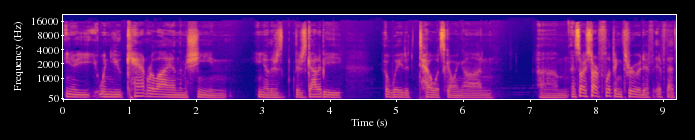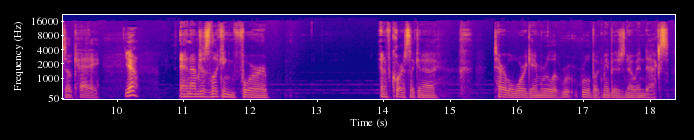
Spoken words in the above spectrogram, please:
you know, you, when you can't rely on the machine, you know, there's there's got to be a way to tell what's going on. Um, and so I start flipping through it if if that's okay. Yeah. and I'm just looking for, and of course, like in a terrible war game rule rule book, maybe there's no index.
